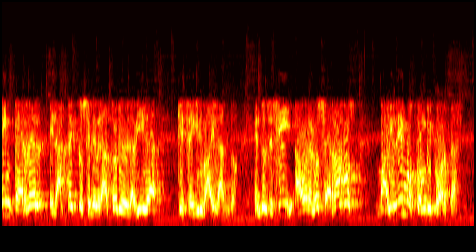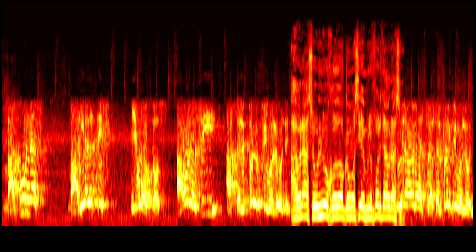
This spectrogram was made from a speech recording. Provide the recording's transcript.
sin perder el aspecto celebratorio de la vida que seguir bailando. Entonces sí, ahora lo cerramos, bailemos con bicortas, vacunas, variantes y votos. Ahora sí, hasta el próximo lunes. Abrazo, un lujo, como siempre, un fuerte abrazo. Un abrazo, hasta el próximo lunes.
